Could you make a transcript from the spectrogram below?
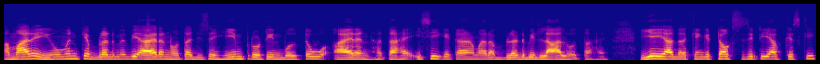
हमारे ह्यूमन के ब्लड में भी आयरन होता है, जिसे हीम प्रोटीन बोलते हैं, वो आयरन होता है। इसी के कारण हमारा ब्लड भी लाल होता है। ये याद रखेंगे, टॉक्सिसिटी ऑफ़ किसकी?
